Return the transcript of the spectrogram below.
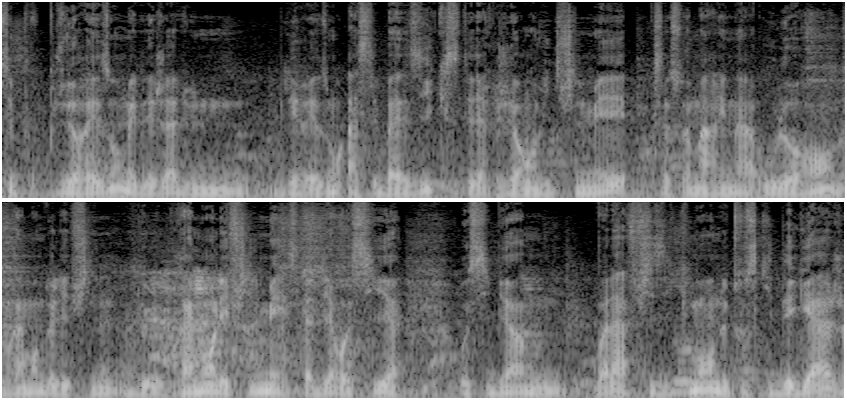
c'est pour plusieurs raisons, mais déjà d'une des raisons assez basiques, c'est-à-dire que j'ai envie de filmer, que ce soit Marina ou Laurent, vraiment de les, de vraiment les filmer, c'est-à-dire aussi, aussi bien voilà, physiquement de tout ce qui dégage,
